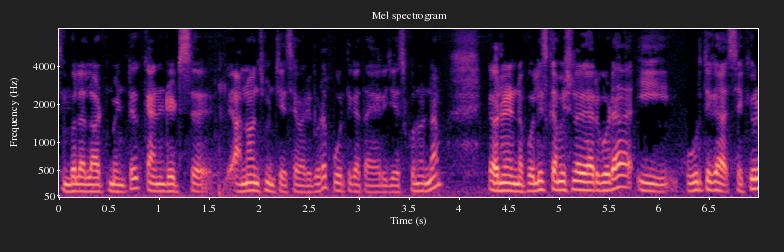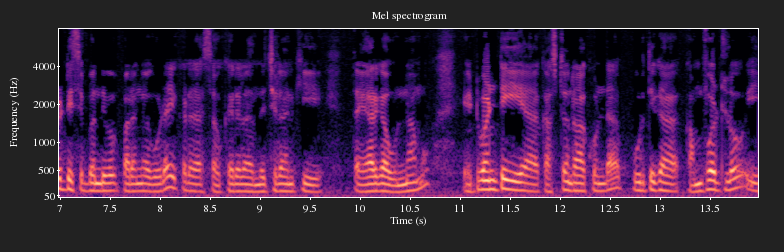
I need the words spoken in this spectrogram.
సింబల్ అలాట్మెంట్ క్యాండిడేట్స్ అనౌన్స్మెంట్ చేసేవారికి కూడా పూర్తిగా తయారు చేసుకుని ఉన్నాం. ఎవరైనా పోలీస్ కమిషనర్ గారు కూడా ఈ పూర్తిగా సెక్యూరిటీ సిబ్బంది పరంగా కూడా ఇక్కడ సౌకర్యాలు అందించడానికి తయారుగా ఉన్నాము. ఎటువంటి కష్టం రాకుండా పూర్తిగా కంఫర్ట్లో ఈ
